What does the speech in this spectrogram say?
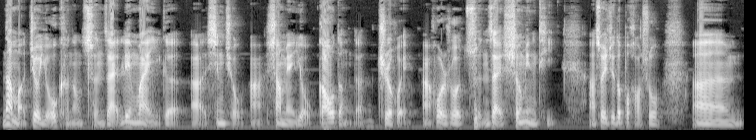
那么就有可能存在另外一个呃星球啊，上面有高等的智慧啊，或者说存在生命体啊，所以这都不好说。嗯，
